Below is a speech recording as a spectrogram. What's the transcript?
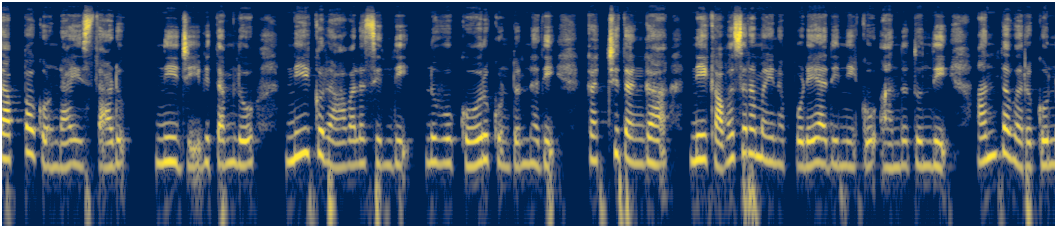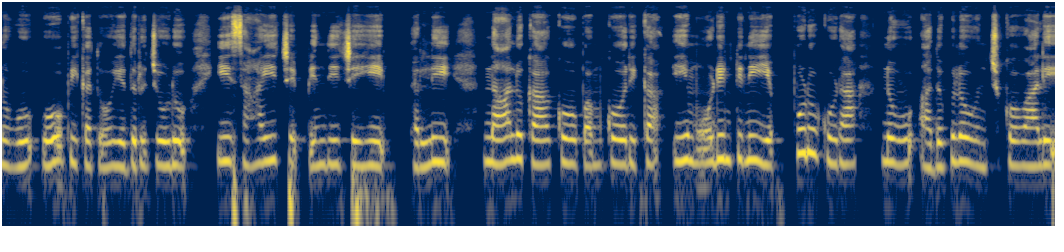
తప్పకుండా ఇస్తాడు. నీ జీవితంలో నీకు రావలసింది నువ్వు కోరుకుంటున్నది. ఖచ్చితంగా నీకు అవసరమైనప్పుడే అది నీకు అందుతుంది. అంతవరకు నువ్వు ఓపికతో ఎదురుచూడు. ఈ సాయి చెప్పింది చెయ్యి. తల్లి నాలుక కోపం కోరిక ఈ మూడింటిని ఎప్పుడూ కూడా నువ్వు అదుపులో ఉంచుకోవాలి.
